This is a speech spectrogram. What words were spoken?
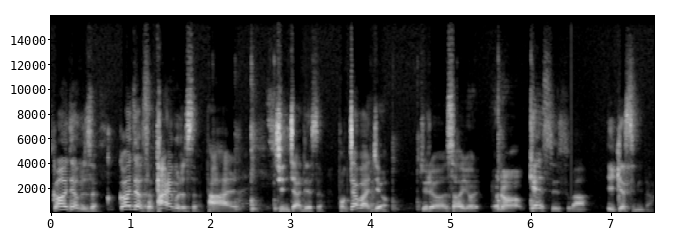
꺼져버렸어. 꺼졌어. 다 해버렸어. 다 할 진짜 됐어. 복잡하죠? 줄여서 요, 요렇게 쓸 수가 있겠습니다.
